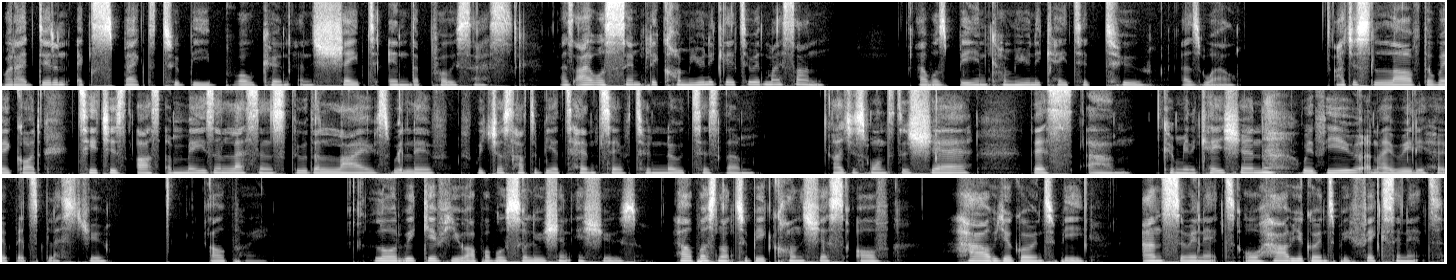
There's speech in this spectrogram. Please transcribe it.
but I didn't expect to be broken and shaped in the process. As I was simply communicating with my son, I was being communicated to as well. I just love the way God teaches us amazing lessons through the lives we live. We just have to be attentive to notice them. I just wanted to share this um, communication with you, and I really hope it's blessed you. I'll pray. Lord, we give you our bubble solution issues. Help us not to be conscious of how you're going to be answering it or how you're going to be fixing it.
